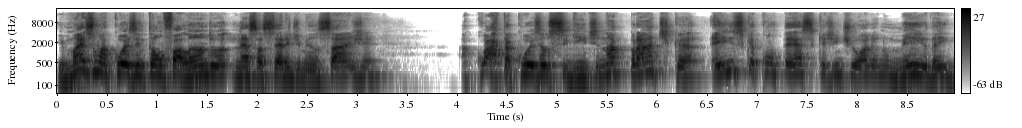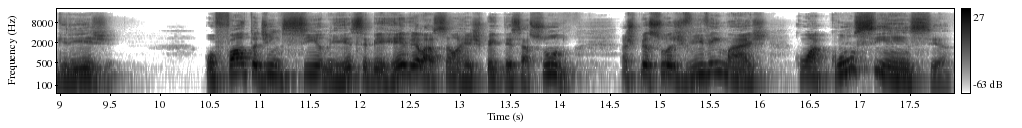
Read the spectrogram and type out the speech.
E mais uma coisa, então, falando nessa série de mensagem, a quarta coisa é o seguinte: na prática, é isso que acontece que a gente olha no meio da igreja. Por falta de ensino e receber revelação a respeito desse assunto, as pessoas vivem mais com a consciência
